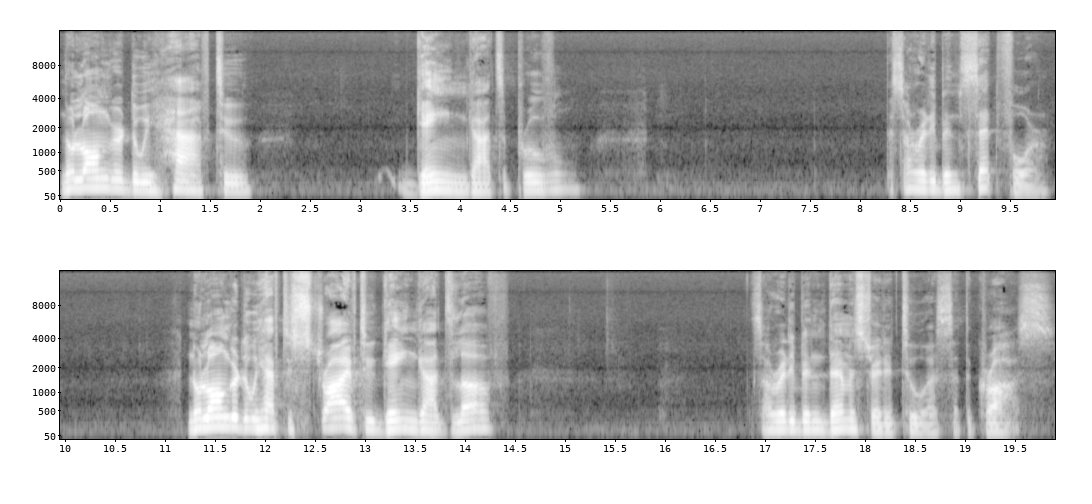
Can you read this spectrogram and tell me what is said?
No longer do we have to gain God's approval. That's already been set for. No longer do we have to strive to gain God's love. It's already been demonstrated to us at the cross.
